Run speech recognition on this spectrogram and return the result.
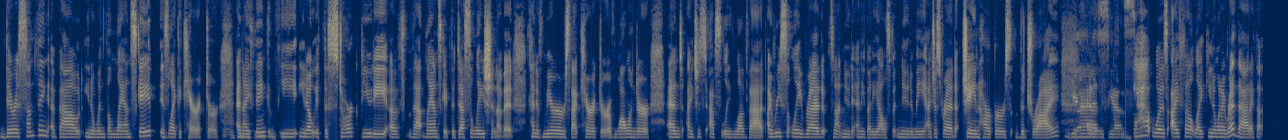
there is something about, you know, when the landscape is like a character. Mm-hmm. And I think the, you know, if the stark beauty of that landscape, the desolation of it kind of mirrors that character of Wallander. And I just absolutely love that. I recently read, it's not new to anybody else, but new to me. I just read Jane Harper's The Dry. Yes, yes. That was, I felt like, you know, when I read that, I thought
